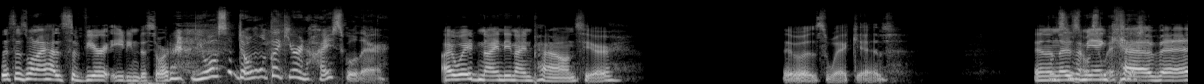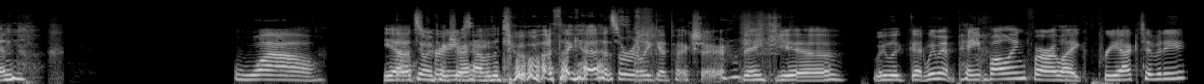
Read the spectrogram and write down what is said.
This is when I had severe eating disorder. You also don't look like you're in high school there. I weighed 99 pounds here. It was wicked. And then Let's there's me and wicked. Kevin. Wow. Yeah, that's, the That's only picture I have of the two of us, I guess. That's a really good picture. Thank you. We look good. We went paintballing for our like pre-activity.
